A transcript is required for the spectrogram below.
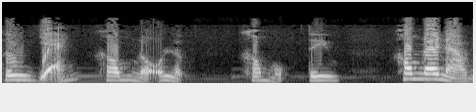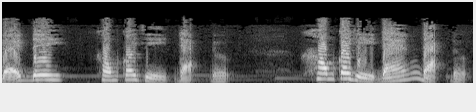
thư giãn, không nỗ lực, không mục tiêu, không nơi nào để đi, không có gì đạt được không có gì đáng đạt được.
